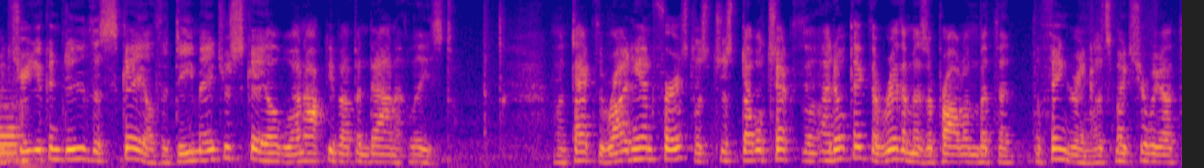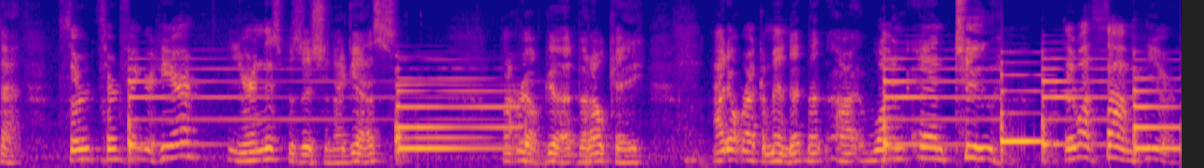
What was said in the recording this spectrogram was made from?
Make sure you can do the scale, the D major scale, one octave up and down at least. I'll take the right hand first. Let's just double check the, I don't think the rhythm is a problem, but the, the fingering. Let's make sure we got that. Third, third finger here, you're in this position, I guess. Not real good, but okay. I don't recommend it, but uh, one and two, they want thumb here.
